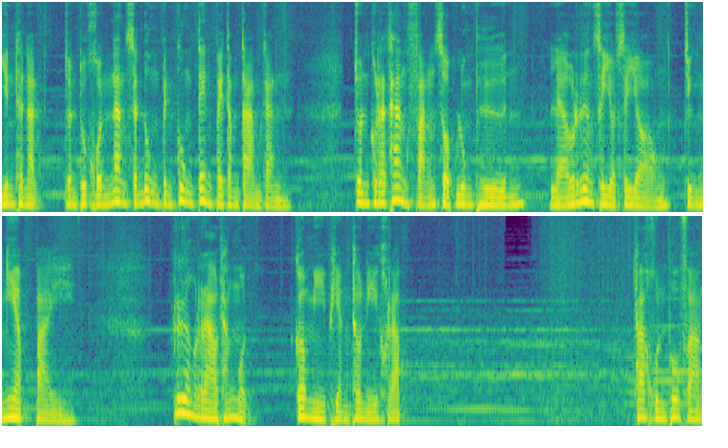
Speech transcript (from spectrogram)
ยินถนัดจนทุกคนนั่งสะดุ้งเป็นกุ้งเต้นไปตามๆกัน จนกระทั่งฝังศพลุงพื้น แล้วเรื่องสยดสยองจึงเงียบไป เรื่องราวทั้งหมดก็มีเพียงเท่านี้ครับ ถ้าคุณผู้ฟัง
